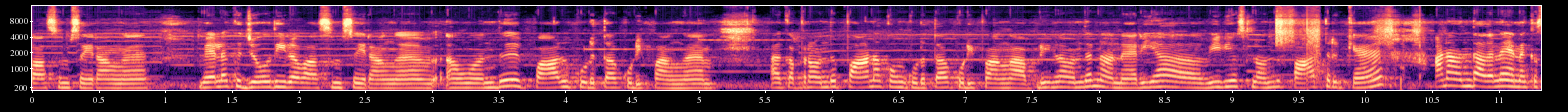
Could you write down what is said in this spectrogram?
வாசம் செய்கிறாங்க விளக்கு ஜோதியில் வாசம் செய்கிறாங்க அவங்க வந்து பால் கொடுத்தா குடிப்பாங்க. அதுக்கப்புறம் வந்து பானகம் கொடுத்தா குடிப்பாங்க. அப்படிலாம் வந்து நான் நிறையா வீடியோஸில் வந்து பார்த்துருக்கேன். ஆனால் வந்து அதெல்லாம் எனக்கு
